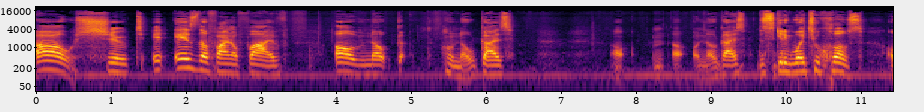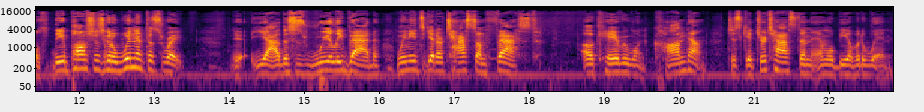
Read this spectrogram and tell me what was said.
Oh, shoot. It is the final five. Oh, no. Oh, no, guys. Oh, oh, no, guys, this is getting way too close. Oh, the imposter's gonna win at this rate. Yeah, yeah, this is really bad. We need to get our tasks done fast. Okay, everyone, calm down. Just get your tasks done and we'll be able to win.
